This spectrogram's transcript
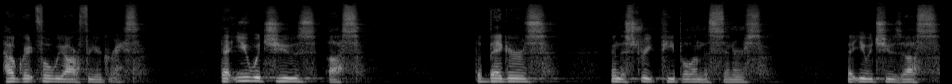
how grateful we are for your grace. That you would choose us, the beggars and the street people and the sinners, that you would choose us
